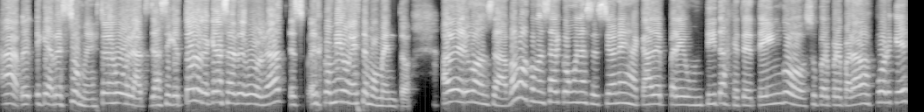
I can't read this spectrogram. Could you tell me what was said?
Ah, eh, que resume, estoy en Google Ads, así que todo lo que quieras saber de Google Ads es, es, conmigo en este momento. A ver, Gonza, vamos a comenzar con unas sesiones acá de preguntitas que te tengo súper preparadas porque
